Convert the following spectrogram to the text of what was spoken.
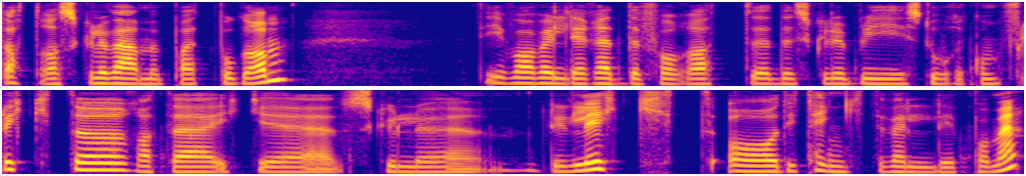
dattera skulle være med på et program. De var veldig redde for at eh, det skulle bli store konflikter, at jeg ikke skulle bli likt, og de tenkte veldig på meg.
